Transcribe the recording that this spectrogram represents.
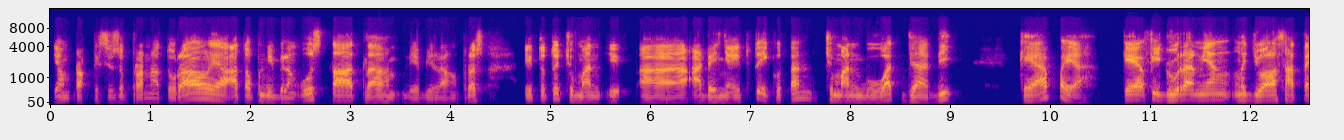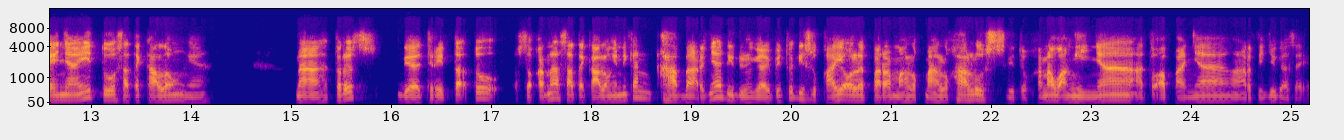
yang praktisi supranatural ya ataupun dibilang ustadz lah dia bilang terus itu tuh cuman eh, adanya itu tuh ikutan cuman buat jadi kayak apa ya kayak figuran yang ngejual satenya itu sate kalongnya nah terus dia cerita tuh karena sate kalong ini kan kabarnya di dunia gaib itu disukai oleh para makhluk-makhluk halus gitu karena wanginya atau apanya ngerti juga saya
